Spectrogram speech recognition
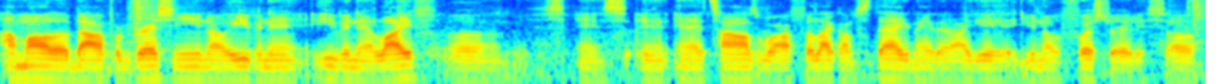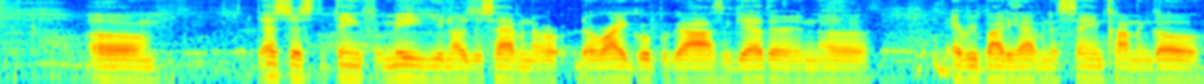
I'm all about progression, you know, even in even in life, um, and, and, at times where I feel like I'm stagnated, I get you know frustrated. So um, that's just the thing for me, you know, just having the, the right group of guys together and uh, everybody having the same common goal.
